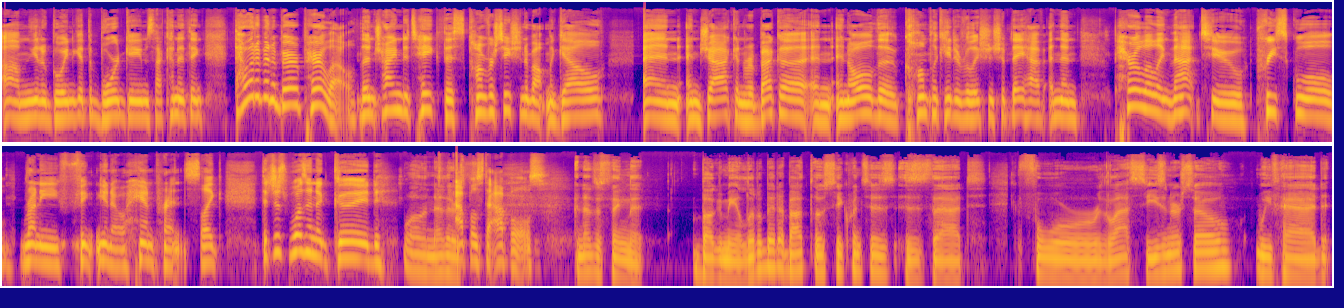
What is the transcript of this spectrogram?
um, you know, going to get the board games, that kind of thing. That would have been a better parallel than trying to take this conversation about Miguel and and Jack and Rebecca and and all the complicated relationship they have, and then paralleling that to preschool runny, you know, handprints. Like that just wasn't a good well another apples to apples. Another thing that bugged me a little bit about those sequences is that for the last season or so, we've had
